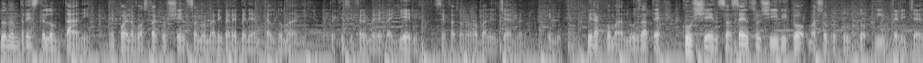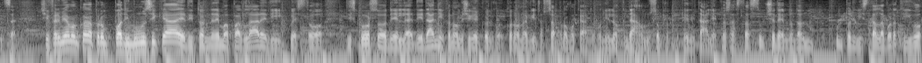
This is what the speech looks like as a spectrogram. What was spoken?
non andreste lontani e poi la vostra coscienza non arriverebbe neanche al domani perché si fermerebbe a ieri se fate una roba del genere. Quindi mi raccomando, usate coscienza, senso civico, ma soprattutto intelligenza. Ci fermiamo ancora per un po' di musica e ritorneremo a parlare di questo discorso del, dei danni economici che il coronavirus ha provocato con il lockdown, soprattutto in Italia, cosa sta succedendo dal punto di vista lavorativo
